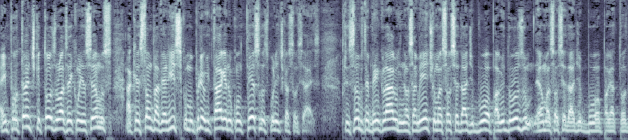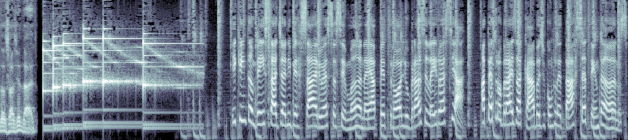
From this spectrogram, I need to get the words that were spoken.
É importante que todos nós reconheçamos a questão da velhice como prioritária no contexto das políticas sociais. Precisamos ter bem claro em nossa mente que uma sociedade boa para o idoso é uma sociedade boa para todas as idades. E quem também está de aniversário essa semana é a Petróleo Brasileiro SA. A Petrobras acaba de completar 70 anos.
